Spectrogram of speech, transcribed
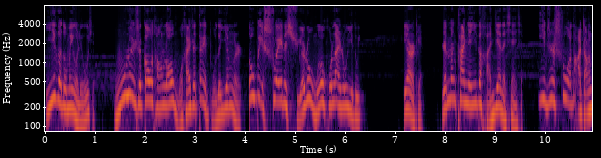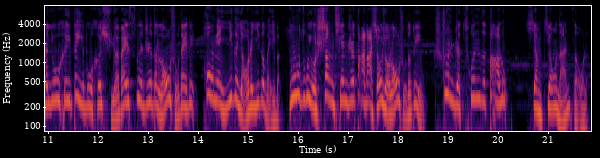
一个都没有留下，无论是高堂老母还是待哺的婴儿，都被摔得血肉模糊、烂肉一堆。第二天，人们看见一个罕见的现象：一只硕大、长着黝黑背部和雪白四肢的老鼠带队，后面一个咬着一个尾巴，足足有上千只大大小小老鼠的队伍，顺着村子大路向胶南走了。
